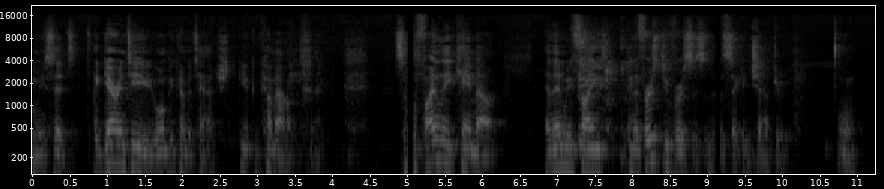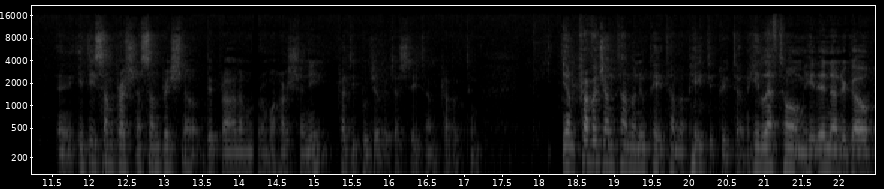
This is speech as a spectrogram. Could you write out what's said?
and He said, I guarantee you, you won't become attached. You can come out. so finally he came out. And then we find in the first two verses of the second chapter, mm, iti samprashna samprishna vipranam romaharshani pratipuja vachastetam prabhaktum He left home. He didn't undergo,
